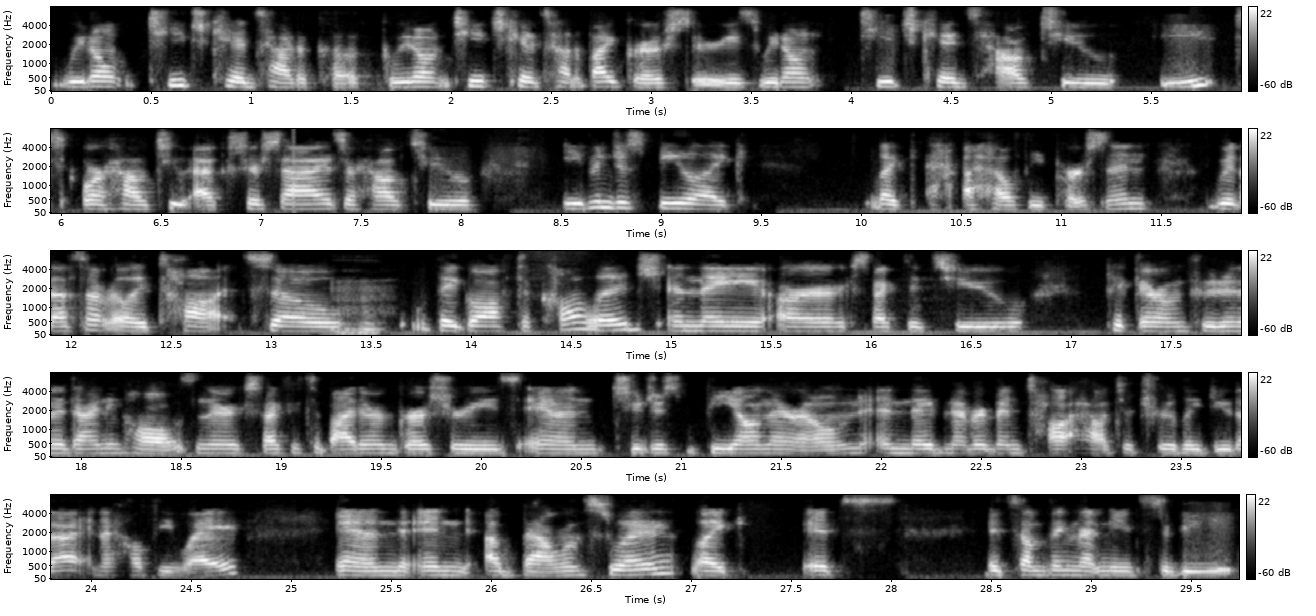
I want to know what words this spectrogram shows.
we don't teach kids how to cook. We don't teach kids how to buy groceries. We don't teach kids how to eat or how to exercise or how to even just be like like a healthy person that's not really taught. So mm-hmm. they go off to college and they are expected to pick their own food in the dining halls and they're expected to buy their own groceries and to just be on their own. And they've never been taught how to truly do that in a healthy way and in a balanced way. Like it's it's something that needs to be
